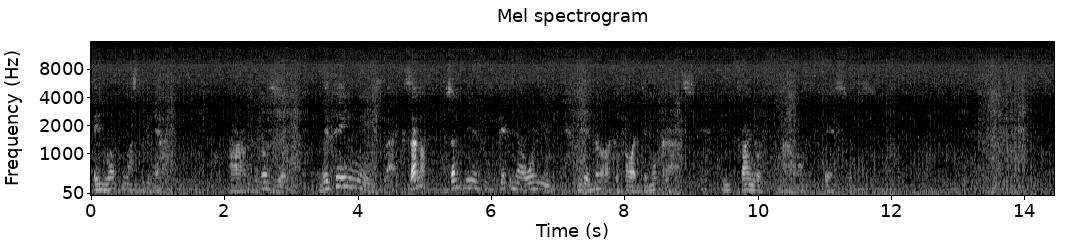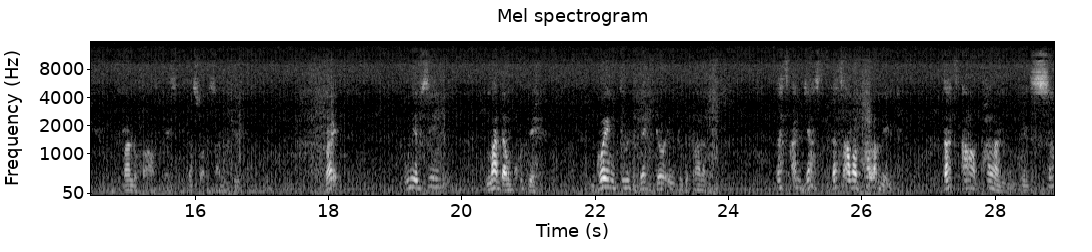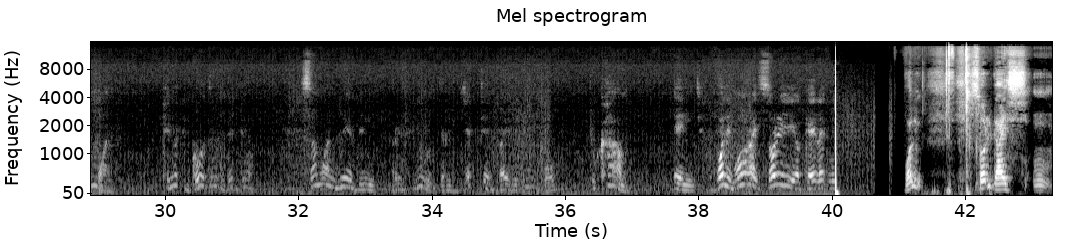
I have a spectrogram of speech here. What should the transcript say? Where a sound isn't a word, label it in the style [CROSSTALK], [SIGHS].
And what must be done. Um, because uh, the thing is like Zanu- Zambia is getting away with a lot of our democrats in front of our faces. In front of our faces. That's what Zambia is doing. Right? We have seen Madam Kute going through the back door into the parliament. That's unjust. That's our parliament. That's our parliament. And someone cannot go through the back door. Someone who has been refused, rejected by the people come and volume. All right, sorry. Okay, let me. Volume. Sorry, guys. Mm.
